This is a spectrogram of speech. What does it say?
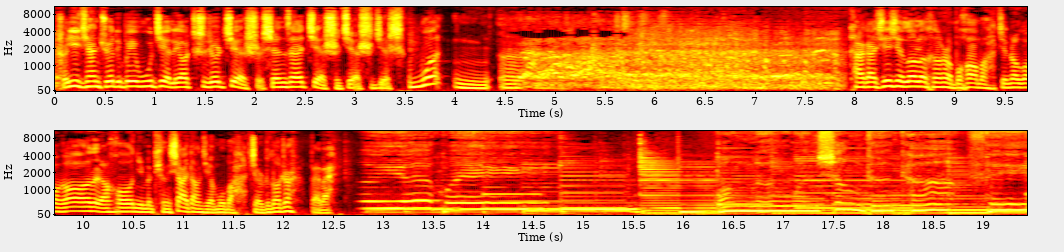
说以前觉得被误解了，要使劲解释，现在解释解释解释。我嗯嗯，开开心心乐乐呵呵不好吗？今朝广告，然后你们听下一档节目吧。今儿就到这儿，拜拜。约会，忘了晚上的咖啡，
